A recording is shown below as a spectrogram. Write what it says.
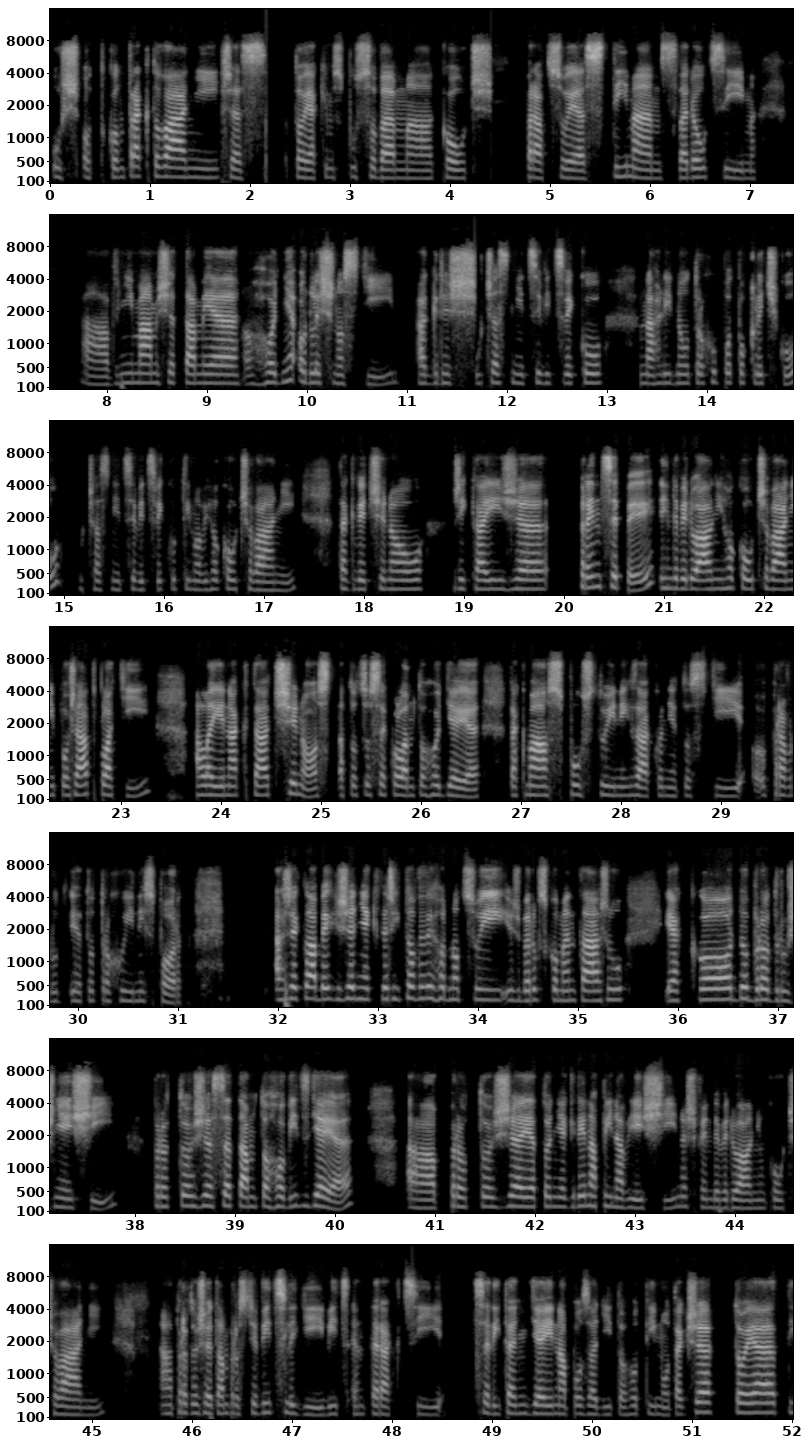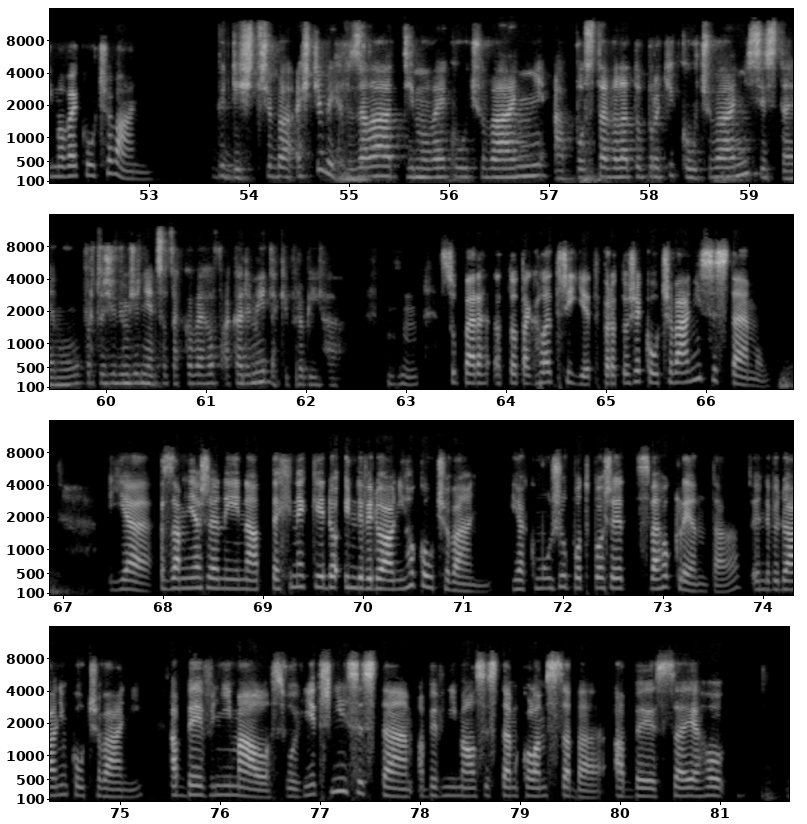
už od kontraktování přes to, jakým způsobem coach pracuje s týmem, s vedoucím. A vnímám, že tam je hodně odlišností a když účastníci výcviku nahlídnou trochu pod pokličku, účastníci výcviku týmového koučování, tak většinou říkají, že principy individuálního koučování pořád platí, ale jinak ta činnost a to, co se kolem toho děje, tak má spoustu jiných zákonitostí. Opravdu je to trochu jiný sport. A řekla bych, že někteří to vyhodnocují, již beru z komentářů, jako dobrodružnější, protože se tam toho víc děje a protože je to někdy napínavější než v individuálním koučování a protože je tam prostě víc lidí, víc interakcí celý ten děj na pozadí toho týmu. Takže to je týmové koučování. Když třeba ještě bych vzala týmové koučování a postavila to proti koučování systému, protože vím, že něco takového v akademii taky probíhá. Mm-hmm. Super to takhle třídit, protože koučování systému je zaměřený na techniky do individuálního koučování. Jak můžu podpořit svého klienta v individuálním koučování, aby vnímal svůj vnitřní systém, aby vnímal systém kolem sebe, aby se jeho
